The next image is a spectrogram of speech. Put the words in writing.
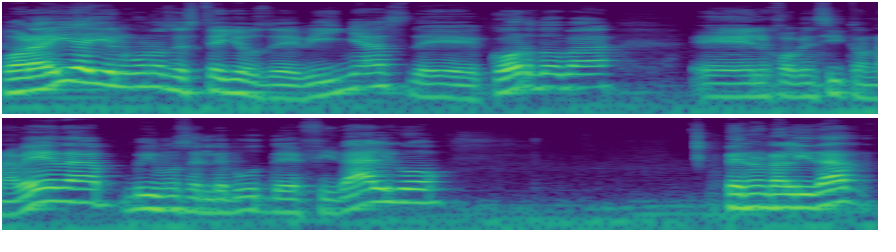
Por ahí hay algunos destellos de Viñas, de Córdoba, el jovencito Naveda, vimos el debut de Fidalgo. Pero en realidad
